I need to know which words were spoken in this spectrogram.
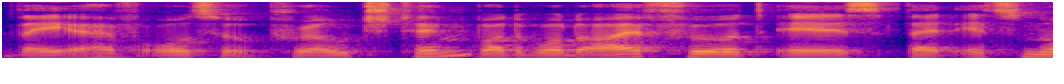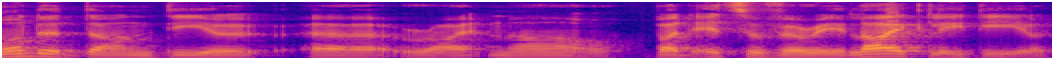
they have also approached him. But what I've heard is that it's not a done deal right now, but it's a very likely deal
